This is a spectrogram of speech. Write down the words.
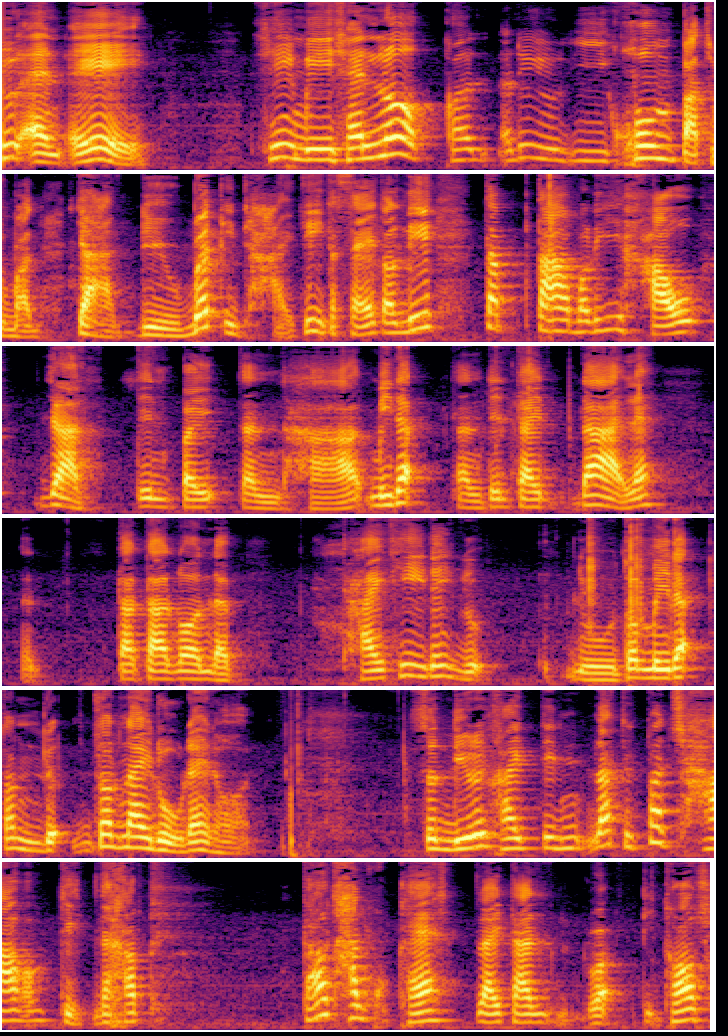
U&A ที่มีใช้โลกก็ที่มีคมปัจจุบัน อย่างดิวเบกอินไทยที่กระแสตอนนี้จับตาบริเขาอย่างเป็นไปจันหาไม่ได้จันเป็นใจได้และตาตาลอนแบบไทยที่ได้อยู่ ดูต้องมีได้ต้องต้องได้ดูแน่นอนสวัสดีด้วยใครตินรักถึงป้าชาวอังกฤษนะครับเท้าทันพอดแคสรายการที่ทอโช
